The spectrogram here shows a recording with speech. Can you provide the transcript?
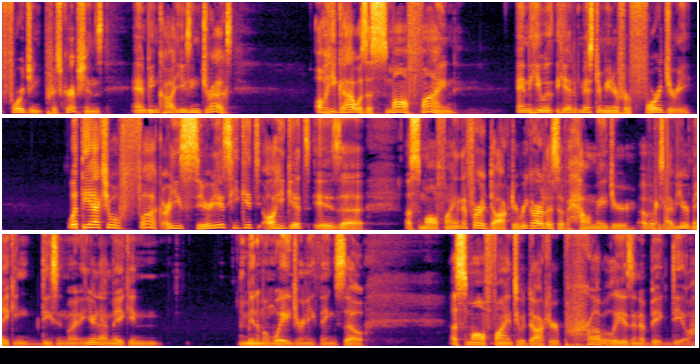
forging prescriptions and being caught using drugs. All he got was a small fine, and he was he had a misdemeanor for forgery. What the actual fuck? Are you serious? He gets all he gets is a a small fine for a doctor, regardless of how major of a you're making decent money, you're not making minimum wage or anything. So a small fine to a doctor probably isn't a big deal.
